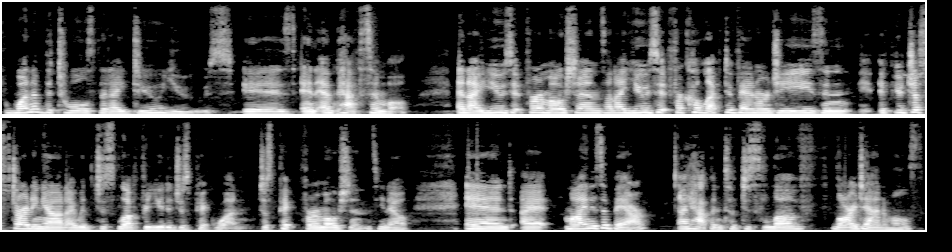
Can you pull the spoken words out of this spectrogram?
one of the tools that I do use is an empath symbol and I use it for emotions and I use it for collective energies. And if you're just starting out, I would just love for you to just pick one, just pick for emotions, you know. And I, mine is a bear. I happen to just love large animals.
